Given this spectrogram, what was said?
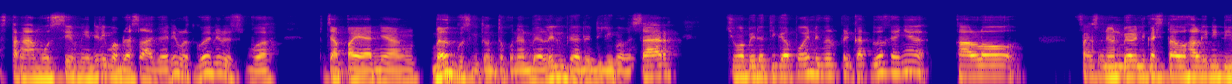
setengah musim ini 15 laga ini menurut gue ini udah sebuah pencapaian yang bagus gitu untuk Union Berlin berada di lima besar cuma beda tiga poin dengan peringkat dua kayaknya kalau fans Union Berlin dikasih tahu hal ini di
